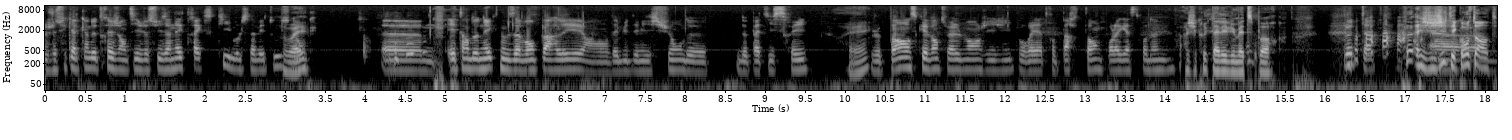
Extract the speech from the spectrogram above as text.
Je suis quelqu'un de très gentil, je suis un être exquis, vous le savez tous. Ouais. Donc, euh, étant donné que nous avons parlé en début d'émission de, de pâtisserie, Ouais. je pense qu'éventuellement Gigi pourrait être partante pour la gastronomie. Ah, j'ai cru que t'allais lui mettre sport. Peut-être. Gigi, t'es Euh, contente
